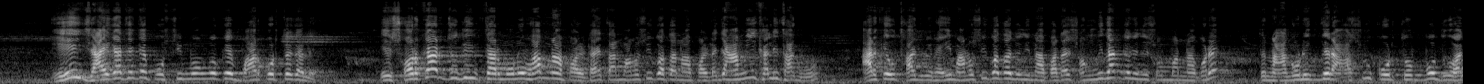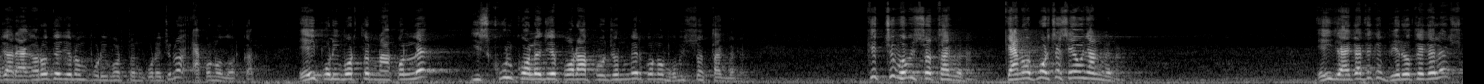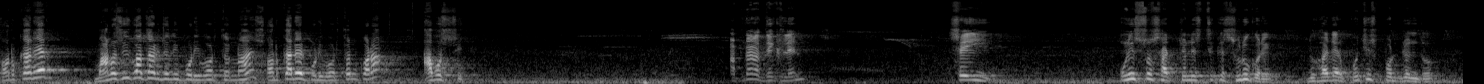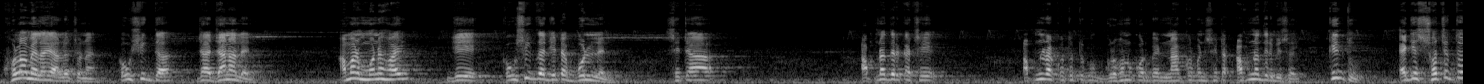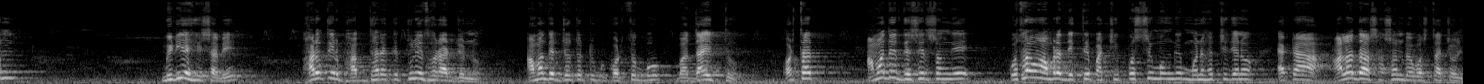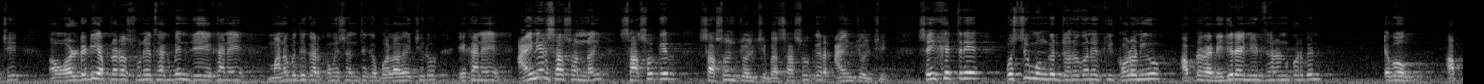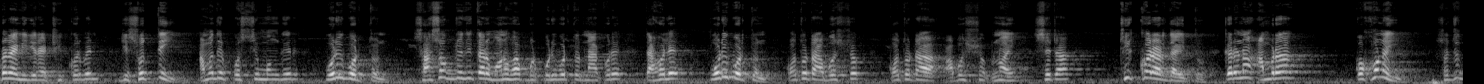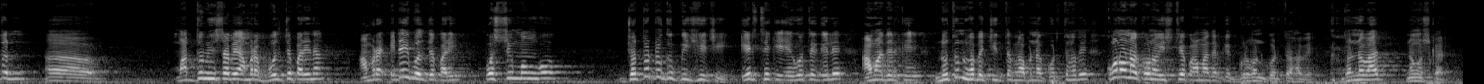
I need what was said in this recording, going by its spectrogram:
এই জায়গা থেকে পশ্চিমবঙ্গকে বার করতে গেলে এই সরকার যদি তার মনোভাব না পাল্টায়, তার মানসিকতা না পাল্টায়, যে আমি খালি থাকব, আর কেউ থাকবে না, এই মানসিকতা যদি না পাল্টায়, সংবিধানকে যদি সম্মান না করে, তো নাগরিকদের আশু কর্তব্য দু হাজার এগারোতে যেরকম পরিবর্তন করেছিল এখনও দরকার। এই পরিবর্তন না করলে স্কুল, কলেজে পড়া প্রজন্মের কোনো ভবিষ্যৎ থাকবে না। কিচ্ছু ভবিষ্যৎ থাকবে না। কেন পড়ছে সেও জানবে না। এই জায়গা থেকে বেরোতে গেলে সরকারের মানসিকতার যদি পরিবর্তন না হয়, সরকারের পরিবর্তন করা আবশ্যিক। আপনারা দেখলেন, সেই উনিশশো সাতচল্লিশ থেকে শুরু করে দু হাজার পঁচিশ পর্যন্ত খোলামেলায় আলোচনা কৌশিকদা যা জানালেন। আমার মনে হয় যে কৌশিকদা যেটা বললেন, সেটা আপনাদের কাছে আপনারা কতটুকু গ্রহণ করবেন, না করবেন সেটা আপনাদের বিষয়। কিন্তু অ্যাজ এ সচেতন মিডিয়া হিসাবে ভারতের ভাবধারাকে তুলে ধরার জন্য আমাদের যতটুকু কর্তব্য বা দায়িত্ব, অর্থাৎ আমাদের দেশের সঙ্গে কোথাও আমরা দেখতে পাচ্ছি, পশ্চিমবঙ্গে মনে হচ্ছে যেন একটা আলাদা শাসন ব্যবস্থা চলছে। অলরেডি আপনারা শুনে থাকবেন যে এখানে মানবাধিকার কমিশন থেকে বলা হয়েছিল, এখানে আইনের শাসন নয়, শাসকের শাসন চলছে বা শাসকের আইন চলছে। সেই ক্ষেত্রে পশ্চিমবঙ্গের জনগণের কি করণীয়, আপনারা নিজেরাই নির্ধারণ করবেন। এবং আপনারাই নিজেরাই ঠিক করবেন যে সত্যিই আমাদের পশ্চিমবঙ্গের পরিবর্তন, শাসক যদি তার মনোভাব পরিবর্তন না করে, তাহলে পরিবর্তন কতটা আবশ্যক কতটা আবশ্যক নয়, সেটা ঠিক করার দায়িত্ব। কেননা আমরা কখনোই সচেতন মাধ্যম হিসাবে আমরা বলতে পারি না। আমরা এটাই বলতে পারি, পশ্চিমবঙ্গ যতটুকু পিছিয়েছি, এর থেকে এগোতে গেলে আমাদেরকে নতুনভাবে চিন্তাভাবনা করতে হবে। কোনো না কোনো স্টেপ আমাদেরকে গ্রহণ করতে হবে। ধন্যবাদ, নমস্কার।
